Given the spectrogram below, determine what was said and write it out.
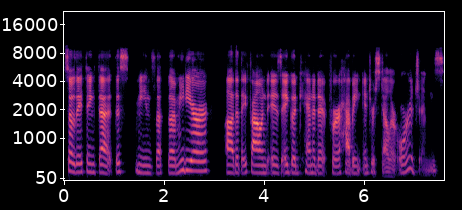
So they think that this means that the meteor uh, that they found is a good candidate for having interstellar origins.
